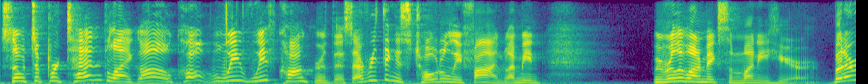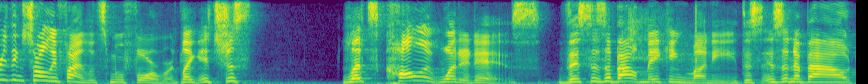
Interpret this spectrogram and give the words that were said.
So to pretend like, oh, we've, we've conquered this, everything is totally fine. I mean, we really want to make some money here, but everything's totally fine. Let's move forward. Like it's just let's call it what it is. This is about making money. This isn't about,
